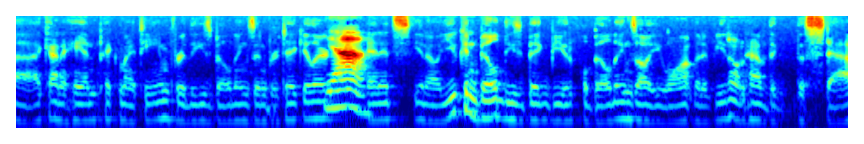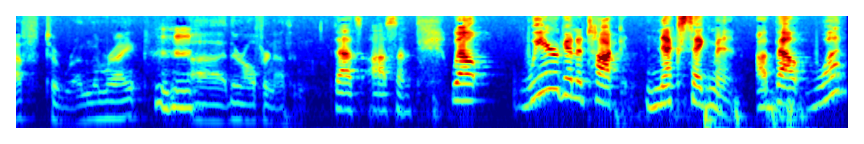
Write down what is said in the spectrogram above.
Uh, I kind of handpicked my team for these buildings in particular. Yeah. And it's, you know, you can build these big, beautiful buildings all you want, but if you don't have the, the staff to run them right, Mm-hmm. uh, they're all for nothing. That's awesome. Well, we're going to talk next segment about what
